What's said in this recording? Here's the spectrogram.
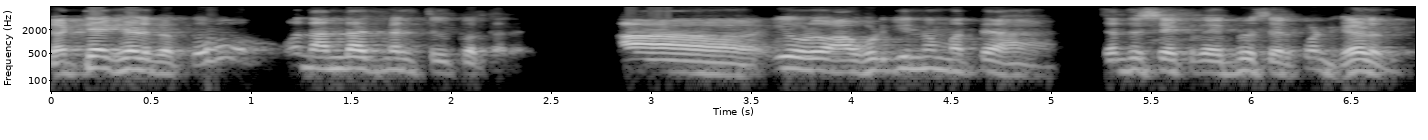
ಗಟ್ಟಿಯಾಗಿ ಹೇಳ್ಬೇಕು, ಒಂದ್ ಅಂದಾಜ್ ಮೇಲೆ ತಿಳ್ಕೊತಾರೆ. ಆ, ಇವಳು, ಆ ಹುಡುಗಿನೂ ಮತ್ತೆ ಚಂದ್ರಶೇಖರ್ ಇಬ್ರು ಸೇರ್ಕೊಂಡು ಹೇಳಿದ್ರು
